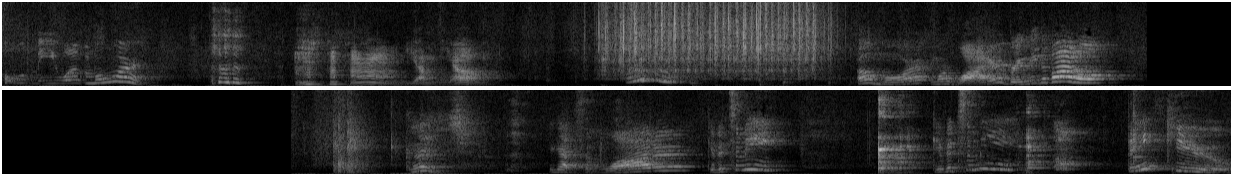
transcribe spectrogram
told me you want more. yum, yum. More? More water? Bring me the bottle. Good. We got some water. Give it to me. Give it to me. Thank you.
